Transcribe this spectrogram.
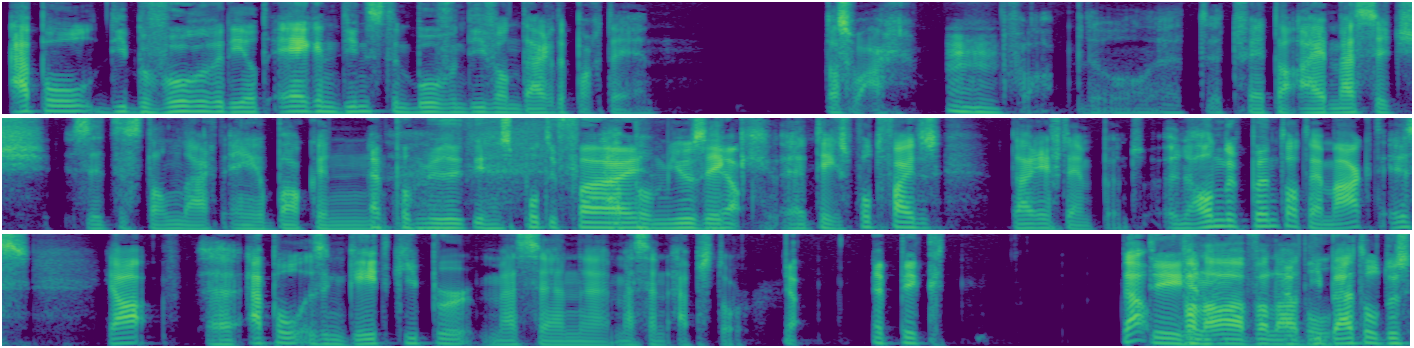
Apple die bevoordeelt eigen diensten boven die van derde partijen. Dat is waar. Mhm. Voilà, ik bedoel, het, het feit dat iMessage zit de standaard ingebakken. Apple Music tegen Spotify. Apple Music eh, tegen Spotify. Dus daar heeft hij een punt. Een ander punt dat hij maakt is, ja, eh, Apple is een gatekeeper met zijn, eh, met zijn App Store. Epic. Ja, Tegen voilà, voilà die battle. Dus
